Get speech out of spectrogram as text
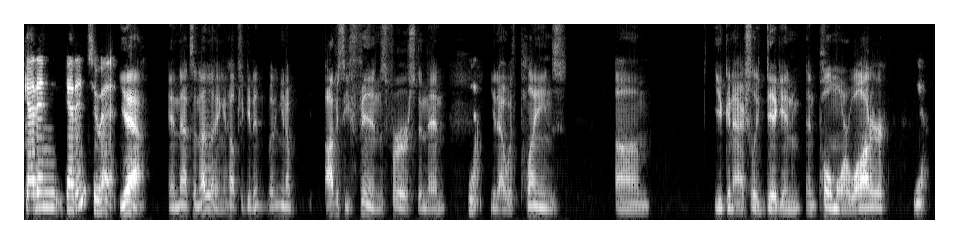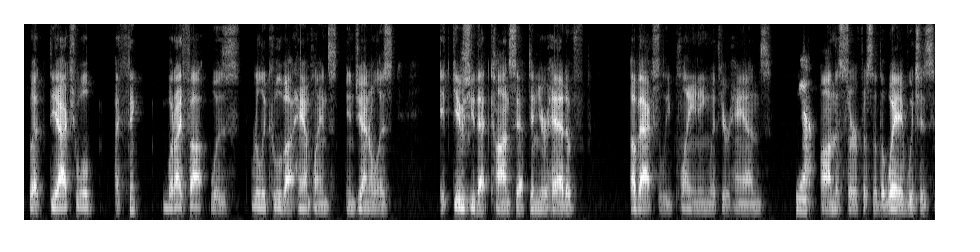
get in get into it. Yeah, and that's another thing. It helps you get in, but you know, obviously fins first, and then Yeah. you know, with planes, um, you can actually dig in and pull more water. Yeah. But the actual, I think, what I thought was really cool about hand planes in general is it gives you that concept in your head of of actually planing with your hands Yeah. on the surface of the wave, which is,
